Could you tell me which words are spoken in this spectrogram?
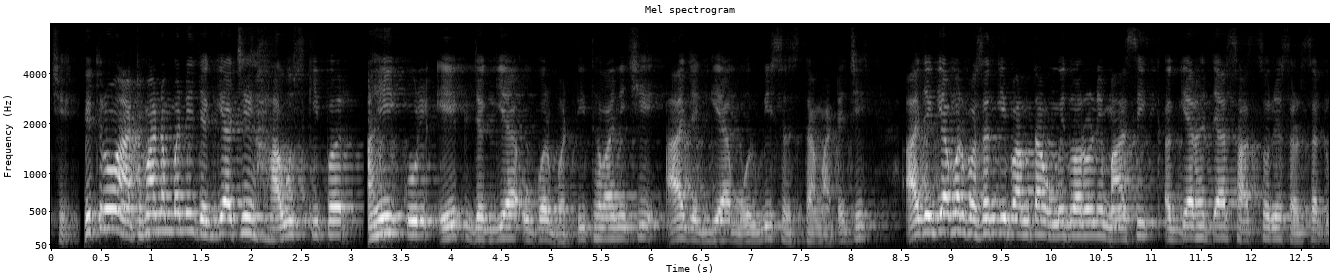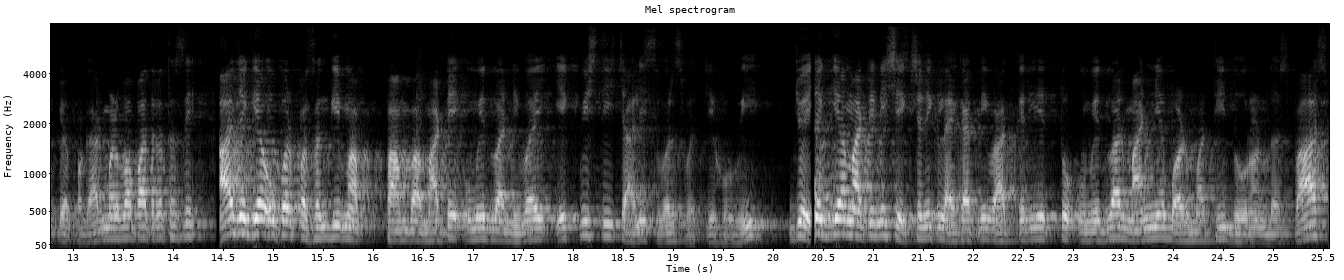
છે. મિત્રો, આઠમા નંબરની જગ્યા છે હાઉસકીપર. અહીં કુલ એક જગ્યા ઉપર ભરતી થવાની છે. આ જગ્યા મોરબી સંસ્થા માટે છે. આ જગ્યા પર પસંદગી પામતા ઉમેદવારોને માસિક અગિયાર હજાર સાતસો ને સડસઠ રૂપિયા પગાર મળવાપાત્ર થશે. આ જગ્યા ઉપર પસંદગી પામવા માટે ઉમેદવારની વય એકવીસથી ચાલીસ વર્ષ વચ્ચે હોવી જોઈએ. જગ્યા માટેની શૈક્ષણિક લાયકાતની વાત કરીએ તો ઉમેદવાર માન્ય બળમાંથી ધોરણ દસ પાસ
